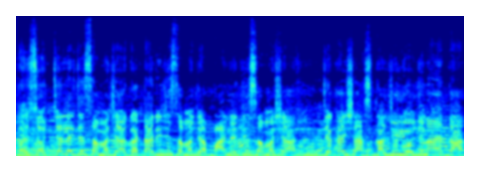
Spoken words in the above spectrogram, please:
म्हणजे शौचालयाची समस्या गटारीची समस्या पाण्याची समस्या ज्या काही शासनाच्या योजना येतात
